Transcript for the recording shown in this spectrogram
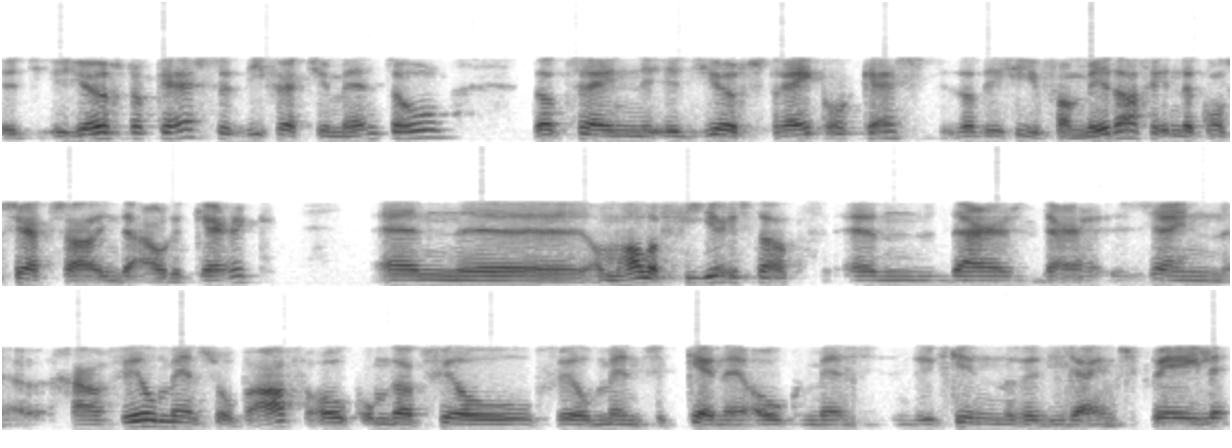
het jeugdorkest, het Divertimento. Dat zijn het Jeugdstrijkorkest. Dat is hier vanmiddag in de concertzaal in de Oude Kerk. En uh, om half vier is dat. En daar, daar zijn, gaan veel mensen op af. Ook omdat veel, veel mensen kennen, ook mensen, de kinderen die daarin spelen.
